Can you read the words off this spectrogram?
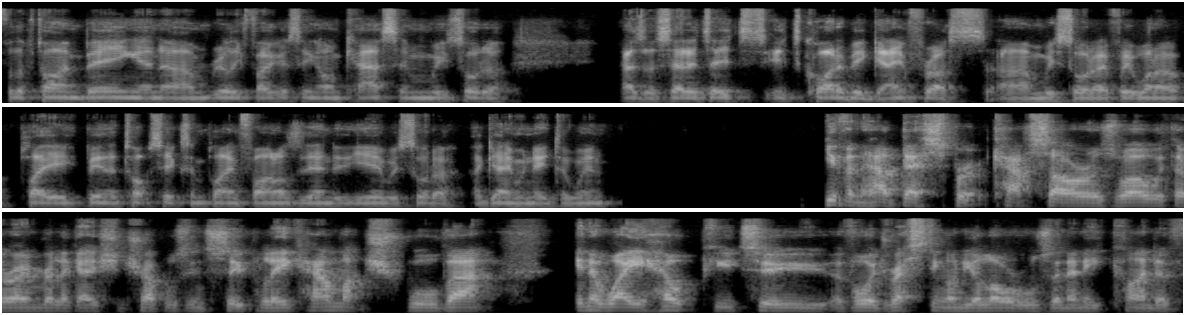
for the time being and um, really focusing on Cass. And we sort of as I said, it's it's it's quite a big game for us. Um, we sort of, if we want to play, be in the top six and playing finals at the end of the year, we sort of a game we need to win. Given how desperate Cass are as well with their own relegation troubles in Super League, how much will that, in a way, help you to avoid resting on your laurels and any kind of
